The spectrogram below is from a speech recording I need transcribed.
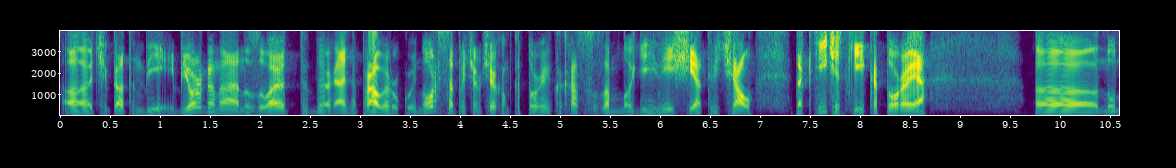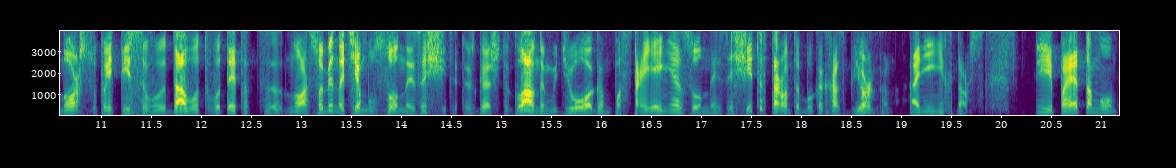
э, чемпионат NBA. Бьоргана называют да, реально правой рукой Норса, причем человеком, который как раз за многие вещи отвечал тактически, и которая ну, Норсу приписывают, да, вот, вот этот, э, ну, особенно тему зонной защиты. То есть говорят, что главным идеологом построения зонной защиты в Торонто был как раз Бьорган, а не Ник Норс. И поэтому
